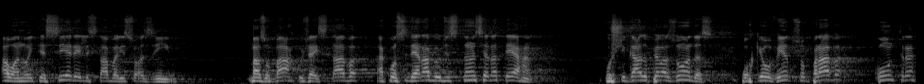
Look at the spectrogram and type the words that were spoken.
Ao anoitecer, ele estava ali sozinho. Mas o barco já estava a considerável distância da terra, fustigado pelas ondas, porque o vento soprava contra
